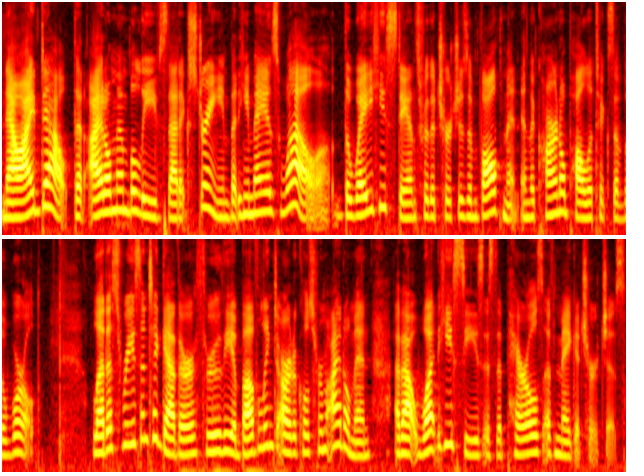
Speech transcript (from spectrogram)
Now, I doubt that Idleman believes that extreme, but he may as well, the way he stands for the church's involvement in the carnal politics of the world. Let us reason together through the above linked articles from Idleman about what he sees as the perils of megachurches.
